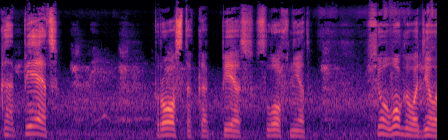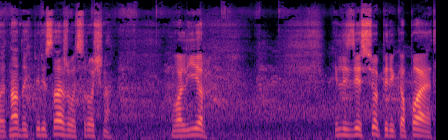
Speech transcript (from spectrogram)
Капец. Просто капец. Слов нет. Все, логово делает. Надо их пересаживать срочно. Вольер. Или здесь все перекопает.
